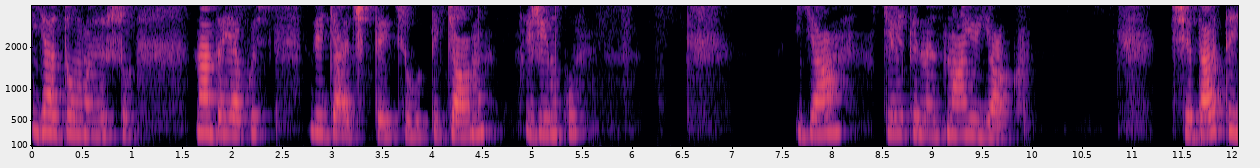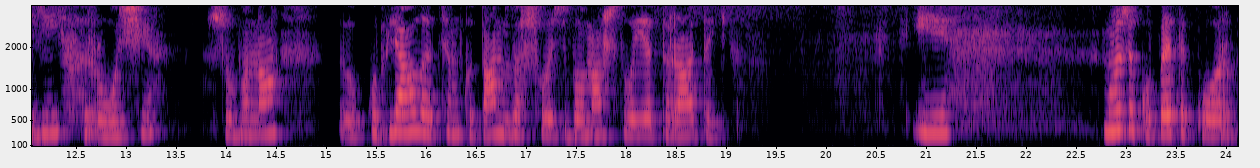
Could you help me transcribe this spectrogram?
Я думаю, що треба якось віддячити цю Тетяну, жінку. Я тільки не знаю як. Чи дати їй гроші, щоб вона е, купляла цим котам за щось, бо вона ж своє тратить. І може купити корм.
